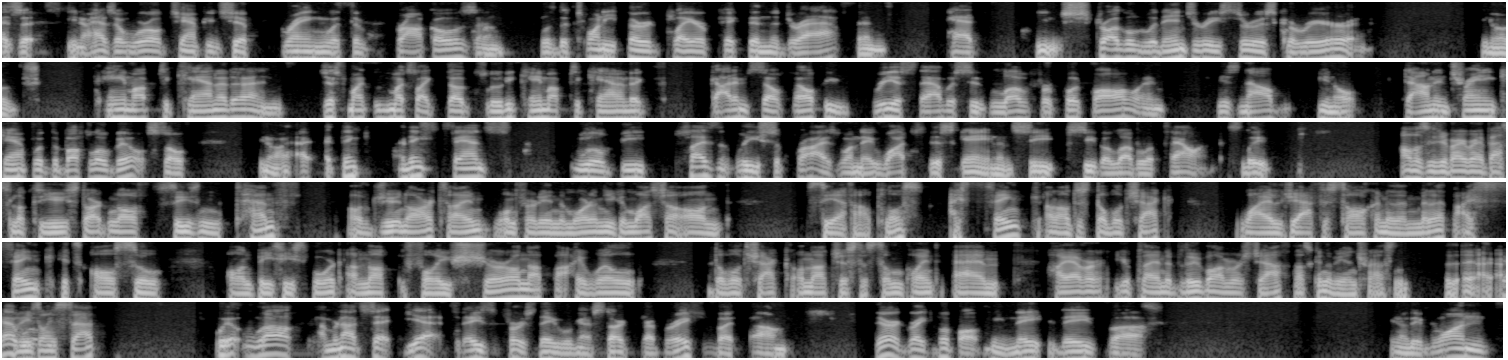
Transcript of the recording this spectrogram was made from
has a, you know, has a world championship ring with the Broncos and was the 23rd player picked in the draft and had you know, struggled with injuries through his career and, you know, came up to Canada and just much, much like Doug Flutie, came up to Canada, got himself healthy, reestablished his love for football, and is now, you know, down in training camp with the Buffalo Bills. So, you know, I, I think I think fans will be pleasantly surprised when they watch this game and see see the level of talent. Obviously, the very, very best of luck to you starting off season 10th of June our time, 1.30 in the morning. You can watch that on CFL Plus. I think, and I'll just double check while Jeff is talking in a minute, but I think it's also on BT Sport. I'm not fully sure on that, but I will double check on that just at some point. Um, however, you're playing the Blue Bombers, Jeff. That's going to be interesting. Are, yeah, we all set? Well, well, we're not set yet. Today's the first day we're going to start preparation, but um, they're a great football team. They they've uh, you know, they've won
